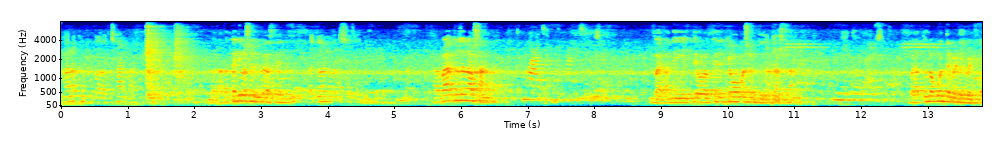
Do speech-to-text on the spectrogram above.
मला खूप छान वाटतं बरं आता कधीपासून विकास असते? तुझं दोन वर्ष झाली. बरं बाळा तुझं नाव सांग. माझं. बरं आणि तेव्हा केव्हापासून तुझं क्लासला मी दोन वर्षाचा बरं तुला कोणतं मेडल भेटलं?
